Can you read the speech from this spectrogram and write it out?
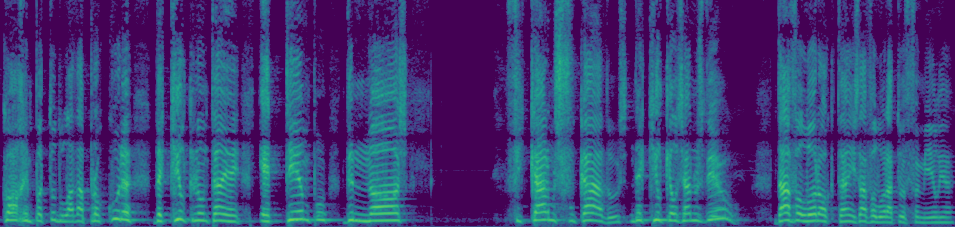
correm para todo lado à procura daquilo que não têm. É tempo de nós ficarmos focados naquilo que Ele já nos deu. Dá valor ao que tens, dá valor à tua família,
